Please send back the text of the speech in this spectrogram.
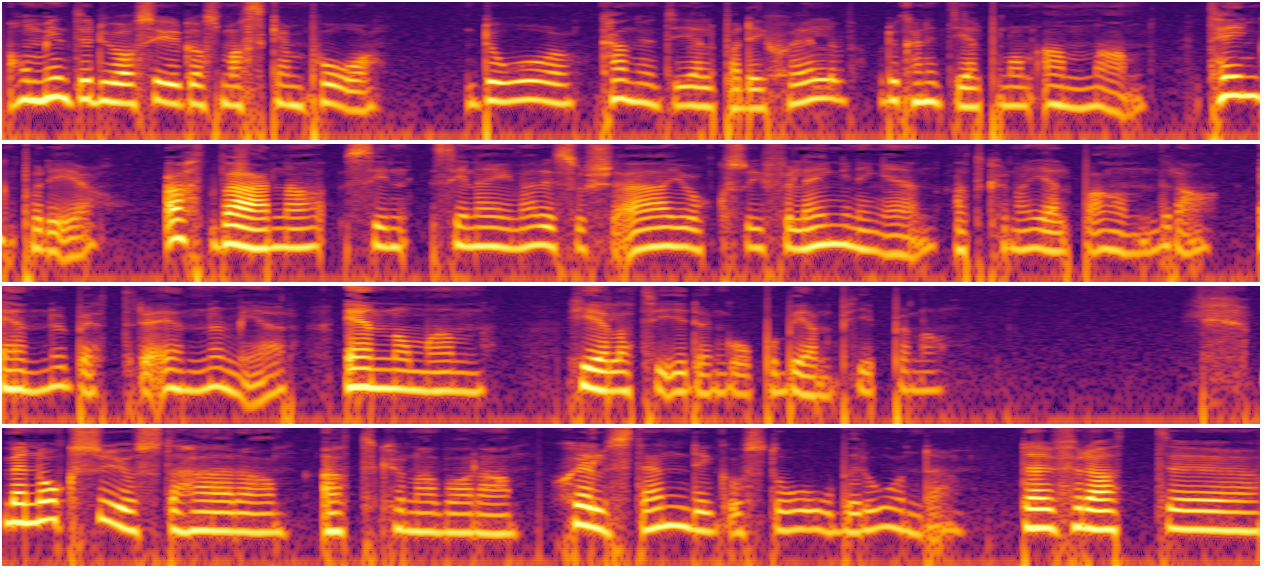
Om inte du har syrgasmasken på, då kan du inte hjälpa dig själv och du kan inte hjälpa någon annan. Tänk på det. Att värna sin, sina egna resurser är ju också i förlängningen att kunna hjälpa andra ännu bättre, ännu mer, än om man hela tiden går på benpiporna. Men också just det här äh, att kunna vara självständig och stå oberoende. Därför att eh,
